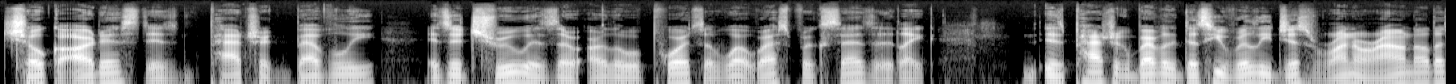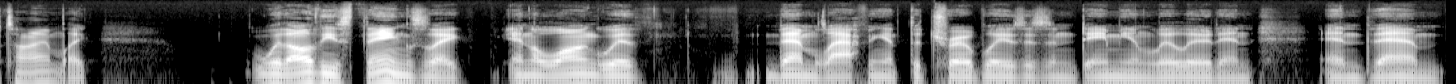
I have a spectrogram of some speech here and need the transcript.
choke artist? Is Patrick Beverley? Is it true? Is there are the reports of what Westbrook says? Like is Patrick Beverley Does he really just run around all the time? Like with all these things, like, and along with them laughing at the Trailblazers and Damian Lillard and and them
